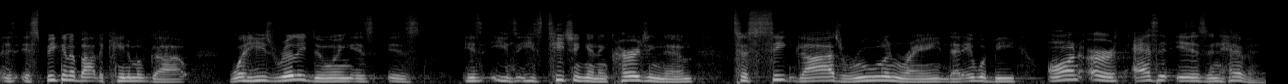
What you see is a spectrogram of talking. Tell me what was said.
is, is speaking about the kingdom of God, what he's really doing is, is he's, he's, he's teaching and encouraging them to seek God's rule and reign, that it would be on earth as it is in heaven.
